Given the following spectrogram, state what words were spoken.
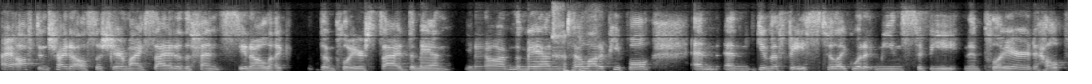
I often try to also share my side of the fence, you know, like the employer side, the man, you know, I'm the man to a lot of people and and give a face to like what it means to be an employer to help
